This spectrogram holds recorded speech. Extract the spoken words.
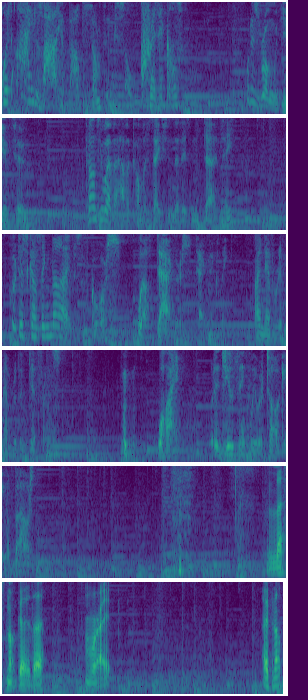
Would I lie about something so critical? What is wrong with you two? Can't you ever have a conversation that isn't dirty? We're discussing knives, of course. Well, daggers, technically. I never remember the difference. Why? What did you think we were talking about? Let's not go there. Right. Open up.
